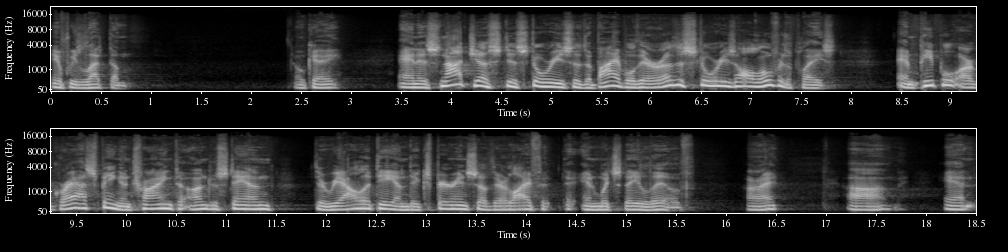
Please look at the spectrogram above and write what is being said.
if we let them. Okay? And it's not just the stories of the Bible, there are other stories all over the place. And people are grasping and trying to understand the reality and the experience of their life in which they live. All right? Um, and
